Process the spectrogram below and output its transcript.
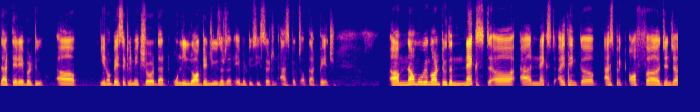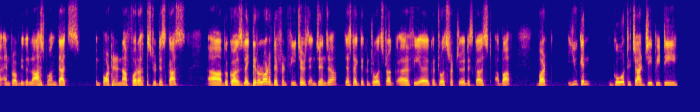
that they're able to, uh, you know, basically make sure that only logged in users are able to see certain aspects of that page. Um, now moving on to the next, uh, uh next I think uh, aspect of uh, Jinja and probably the last one that's important enough for us to discuss uh, because like there are a lot of different features in Jinja, just like the control struct uh, uh, control structure discussed above. But you can go to ChatGPT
